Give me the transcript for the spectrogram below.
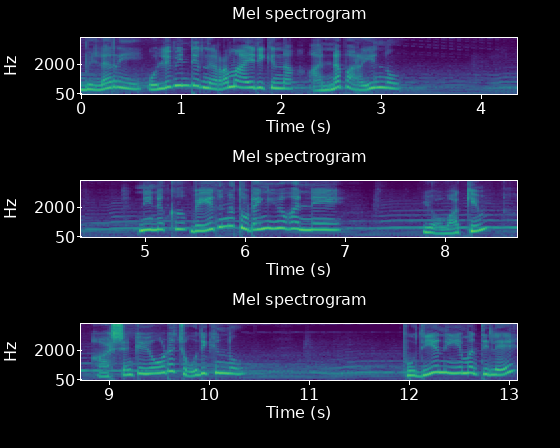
വിളറി ഒലിവിന്റെ നിറമായിരിക്കുന്ന അന്ന പറയുന്നു. നിനക്ക് വേദന തുടങ്ങിയോ അന്നേ? യോവാക്യം ആശങ്കയോടെ ചോദിക്കുന്നു. പുതിയ നിയമത്തിലെ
